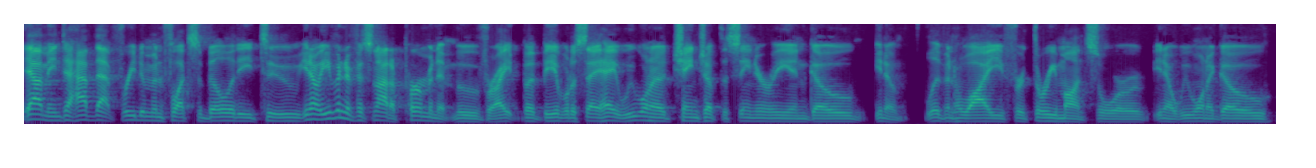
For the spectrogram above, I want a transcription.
Yeah, I mean, to have that freedom and flexibility to, you know, even if it's not a permanent move, right? But be able to say, hey, we want to change up the scenery and go, you know, live in Hawaii for three months, or, you know, we want to go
